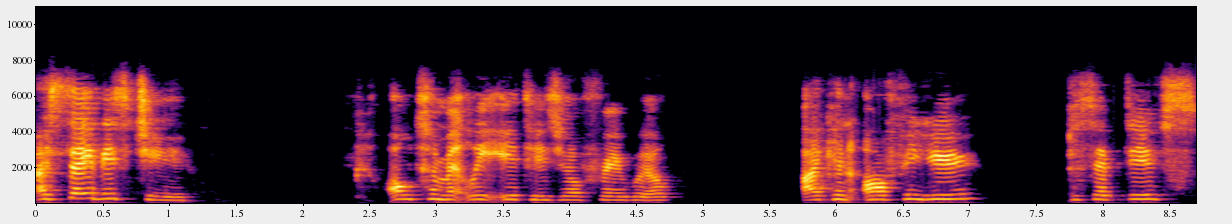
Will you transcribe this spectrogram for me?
I say this to you. Ultimately, it is your free will. I can offer you perceptives.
